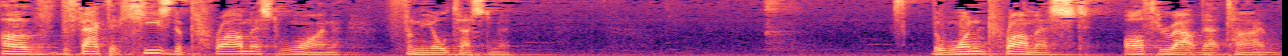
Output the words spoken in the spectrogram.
of the fact that He's the promised one from the Old Testament. The one promised all throughout that time.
